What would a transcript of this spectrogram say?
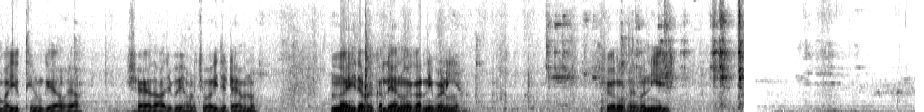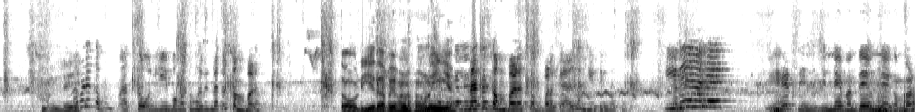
ਬਾਈ ਉੱਥੇ ਨੂੰ ਗਿਆ ਹੋਇਆ, ਸ਼ਾਇਦ ਆ ਜਾਵੇ ਹੁਣ ਚੁਆਈ ਦੇ ਟਾਈਮ ਨੂੰ। ਨਹੀਂ ਤਾਂ ਫਿਰ ਕੱਲਿਆਂ ਨੂੰ ਇਹ ਕਰਨੀ ਪੈਣੀ ਆ। ਚਲੋ ਫਿਰ ਬੰਨੀਏ ਜੀ। ਭੱਲੇ ਆਪਣੇ ਬਹੁਤ ਹੋਏ ਮੈਂ ਕਿਹਾ ਕੰਬਲ। ਤੌਲੀਏ ਦਾ ਫਿਰ ਹੁਣ ਹੋਣਾ ਹੀ ਆ। ਮੈਂ ਕਿਹਾ ਕੰਬਲ ਕੰਬਲ ਕਹਿਣ ਲੱਗੀ ਤੀ ਮੈਂ ਤਾਂ। ਕਿਹਦੇ ਆਲੇ ਇਹ ਤਿੰਨ ਜਿੰਨੇ ਬੰਦੇ ਉਨੇ ਕੰਬਲ।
